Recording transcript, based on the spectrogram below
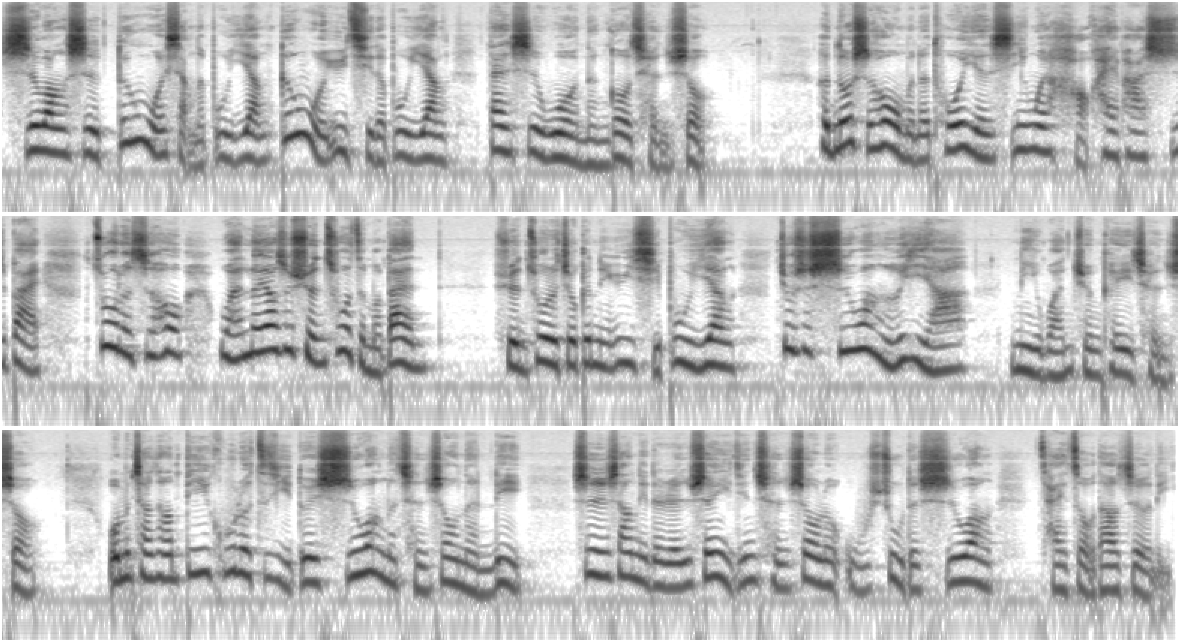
失望是跟我想的不一样，跟我预期的不一样，但是我能够承受。很多时候，我们的拖延是因为好害怕失败，做了之后完了，要是选错怎么办？选错了就跟你预期不一样，就是失望而已啊！你完全可以承受。我们常常低估了自己对失望的承受能力。事实上，你的人生已经承受了无数的失望，才走到这里。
